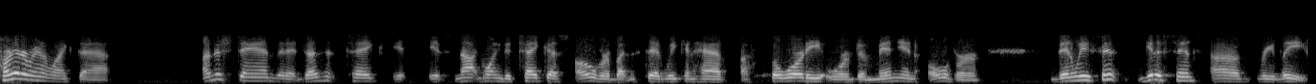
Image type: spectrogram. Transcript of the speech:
turn it around like that, understand that it doesn't take it it's not going to take us over, but instead we can have authority or dominion over, then we get a sense of relief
